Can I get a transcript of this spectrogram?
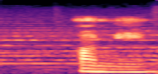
Амінь.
